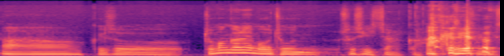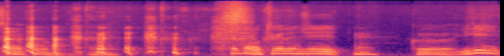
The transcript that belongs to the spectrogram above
아. 그래서 조만간에 뭐 좋은 소식이 있지 않을까 아, 그래요? 생각해봅니다. 네. 그래서 어떻게든지 네. 그 이게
